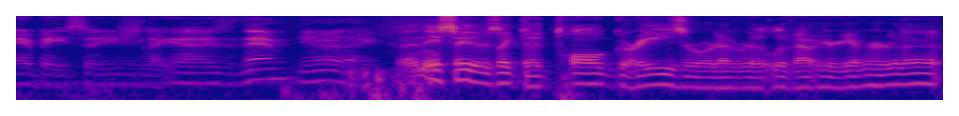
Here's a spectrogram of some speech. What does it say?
air base, so you're just like, uh, is it them? You know, like and they say there's like the tall grays or whatever that live out here. You ever heard of that?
